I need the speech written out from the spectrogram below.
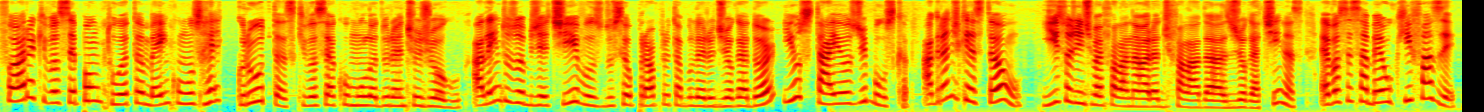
Fora que você pontua também com os recrutas que você acumula durante o jogo, além dos objetivos do seu próprio tabuleiro de jogador e os tiles de busca. A grande questão, e isso a gente vai falar na hora de falar das jogatinas, é você saber o que fazer.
